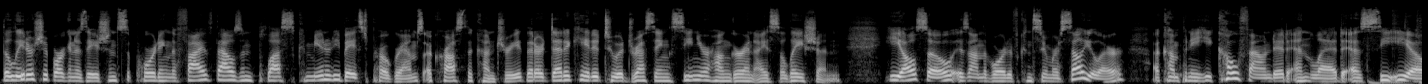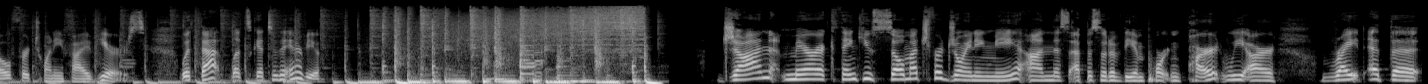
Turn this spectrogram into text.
the leadership organization supporting the 5,000 plus community based programs across the country that are dedicated to addressing senior hunger and isolation. He also is on the board of Consumer Cellular, a company he co founded and led as CEO CEO for 25 years. With that, let's get to the interview. John Marick, thank you so much for joining me on this episode of The Important Part. We are right at the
